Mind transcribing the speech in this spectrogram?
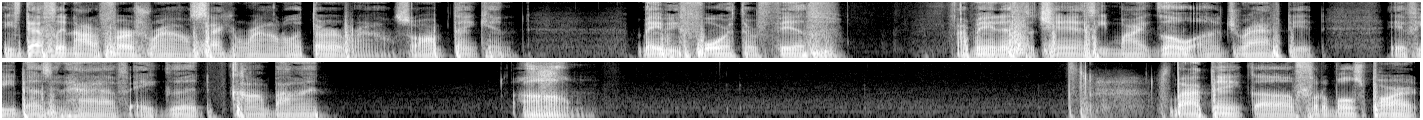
he's definitely not a first round, second round, or third round. So I'm thinking maybe fourth or fifth. I mean, it's a chance he might go undrafted if he doesn't have a good combine. Um, but I think uh, for the most part,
